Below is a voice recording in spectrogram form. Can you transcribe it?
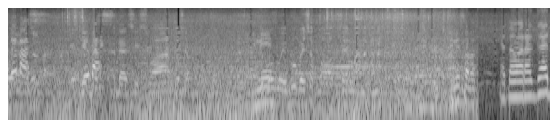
bebas? Ya, bebas? Ada siswa, besok ini ibu-ibu besok bawa saya anak-anak. Ini salah Eta waragad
